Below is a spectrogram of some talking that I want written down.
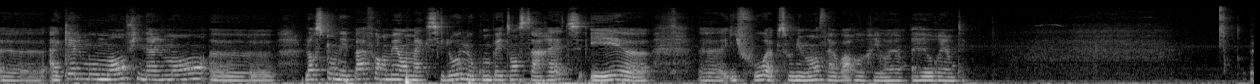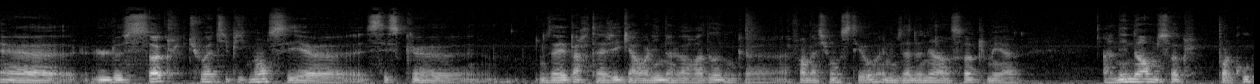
euh, à quel moment finalement, euh, lorsqu'on n'est pas formé en maxillo, nos compétences s'arrêtent et euh, euh, il faut absolument savoir réori- réorienter? Euh, le socle, tu vois, typiquement, c'est euh, c'est ce que nous avait partagé Caroline Alvarado, donc euh, formation ostéo. Elle nous a donné un socle, mais un énorme socle pour le coup,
